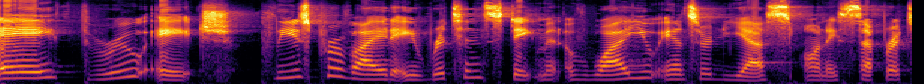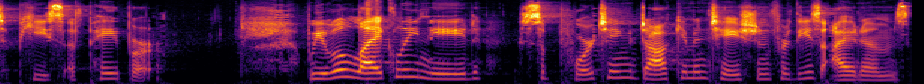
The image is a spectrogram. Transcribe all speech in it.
A through H, please provide a written statement of why you answered yes on a separate piece of paper. We will likely need supporting documentation for these items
